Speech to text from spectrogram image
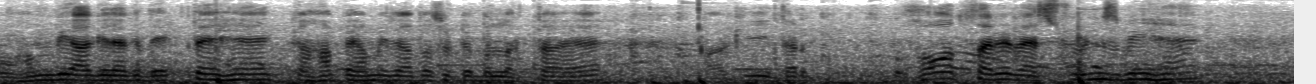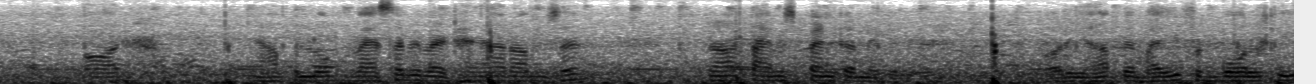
तो हम भी आगे जाके देखते हैं कहाँ पे हमें ज़्यादा सूटेबल लगता है। बाकी इधर बहुत सारे रेस्टोरेंट्स भी हैं और यहाँ पे लोग वैसे भी बैठे हैं आराम से अपना टाइम स्पेंड करने के लिए। और यहाँ पे भाई फुटबॉल की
